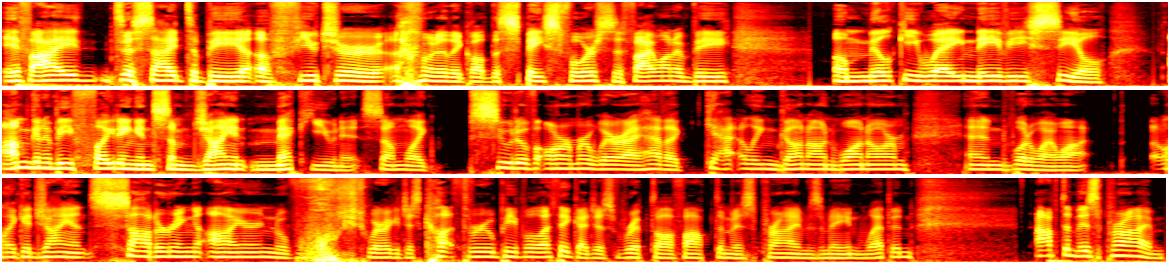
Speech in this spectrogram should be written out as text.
if I decide to be a future, what are they called? The Space Force, if I want to be a Milky Way Navy SEAL, I'm going to be fighting in some giant mech unit, some like suit of armor where I have a Gatling gun on one arm. And what do I want? Like a giant soldering iron whoosh, where I could just cut through people. I think I just ripped off Optimus Prime's main weapon. Optimus Prime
